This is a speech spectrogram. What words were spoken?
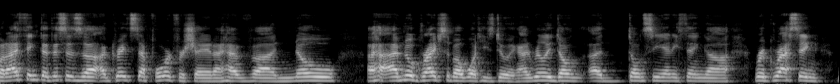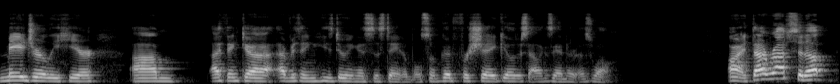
But I think that this is a, great step forward for Shai, and I have uh, no. I have no gripes about what he's doing. I really don't uh, don't see anything uh, regressing majorly here. Um, I think uh, everything he's doing is sustainable. So good for Shai Gilgeous-Alexander as well. All right, that wraps it up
